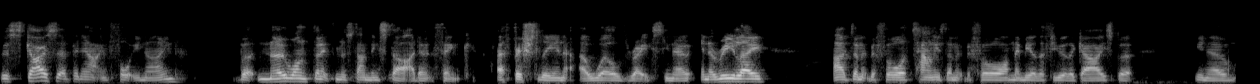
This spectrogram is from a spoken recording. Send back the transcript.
There's guys that have been out in 49, but no one's done it from a standing start, I don't think, officially in a world race. You know, in a relay, I've done it before, Townley's done it before, maybe other few other guys, but, you know,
